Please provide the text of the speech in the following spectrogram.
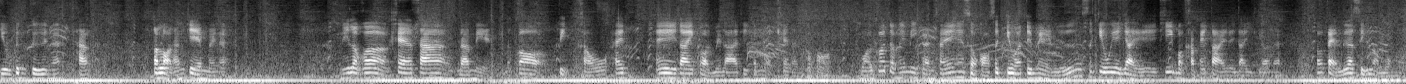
กิลพื้นๆนะทั้งตลอดทั้งเกมเลยนะ นี้เราก็แค่สร้างดาเมจแล้วก็ ปิดเขาให้ให้ได้ก่อนเวลาที่กำหนดแค่นั้นก็พอบอสก็จะไม่มีการใช้ในส่วนของสกิลอัติเมทหรือสกิลใหญ่ ๆ ที่บังคับให้ตายใดๆอีกแล้วนะตั้งแต่เลือดซีหลอดลงมา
